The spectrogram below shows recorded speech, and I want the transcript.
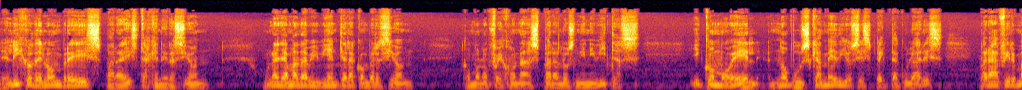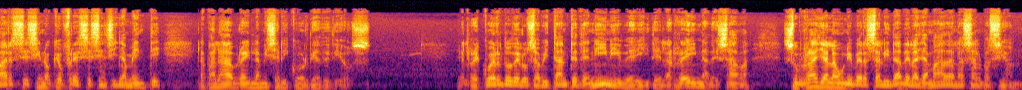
El Hijo del Hombre es para esta generación una llamada viviente a la conversión, como lo fue Jonás para los ninivitas, y como él no busca medios espectaculares para afirmarse, sino que ofrece sencillamente la palabra y la misericordia de Dios. El recuerdo de los habitantes de Nínive y de la reina de Saba subraya la universalidad de la llamada a la salvación.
